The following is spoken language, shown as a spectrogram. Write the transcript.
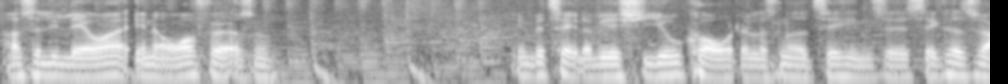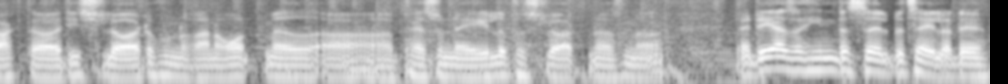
og så lige laver en overførsel. Den betaler via Shio-kort eller sådan noget til hendes øh, sikkerhedsvagter og de slotte, hun render rundt med, og personalet på slotten og sådan noget. Men det er altså hende, der selv betaler det.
